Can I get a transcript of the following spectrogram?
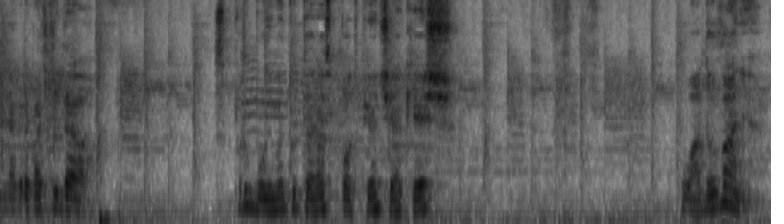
i nagrywać wideo? Spróbujmy tu teraz podpiąć jakieś ładowanie.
